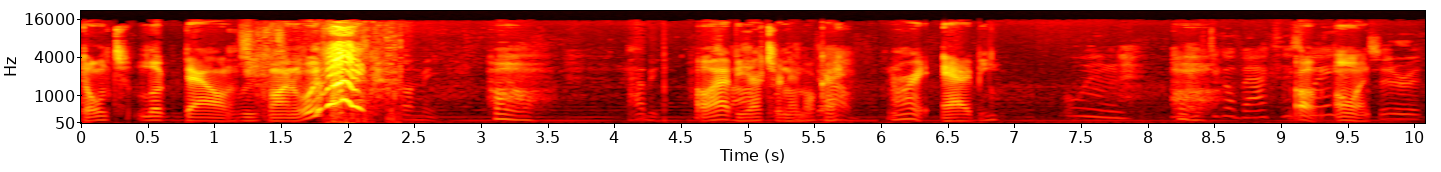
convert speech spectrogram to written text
Don't look down. We fine. We fine. On me. Oh, Abby. oh, Abby, that's your name. Okay. All right, Abby. Owen, you have to go back this Oh, way? Owen. Consider it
